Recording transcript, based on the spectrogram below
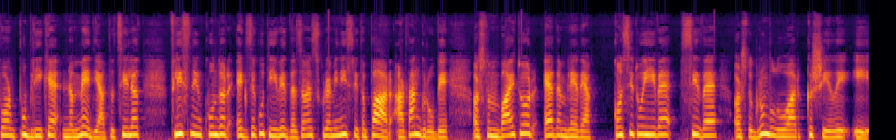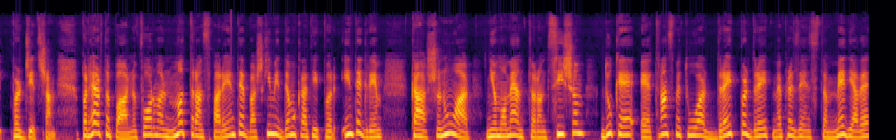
formë publike në media të cilët flisnin kundër ekzekutivit dhe zëvendëskryeministrit të parë Artan Grubi, është mbajtur edhe mbledhja konstituive si dhe është grumbulluar Këshilli i Përgjithshëm. Për herë të parë në formën më transparente Bashkimi Demokratik për Integrim ka shënuar një moment të rëndësishëm duke e transmetuar drejtpërdrejt me prezencë të mediave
